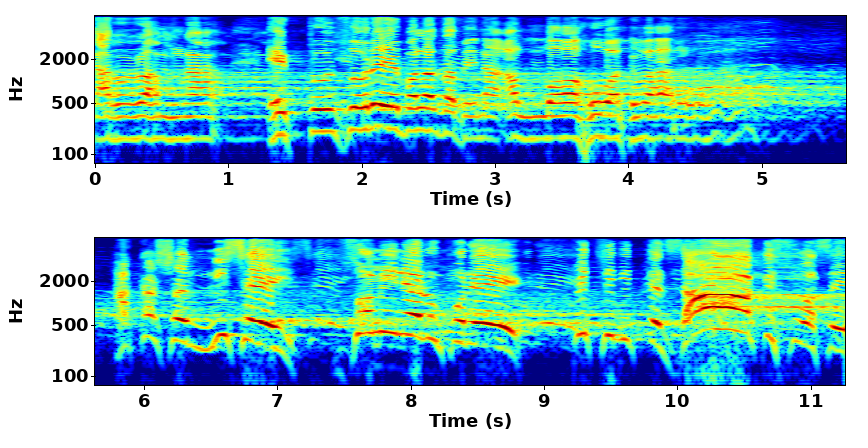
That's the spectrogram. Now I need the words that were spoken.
কাররাম না। একটু জোরে বলা যাবে না? আল্লাহ আকবার। আকাশের নিচে জমিনের উপরে, পৃথিবীতে যা কিছু আছে,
